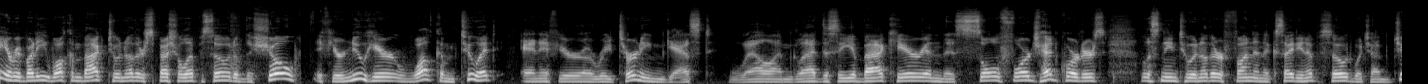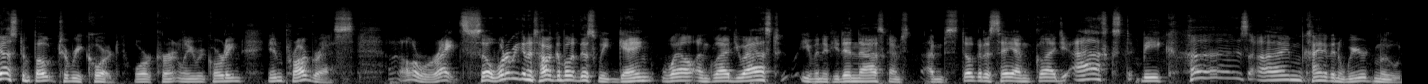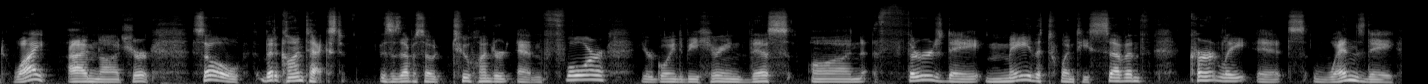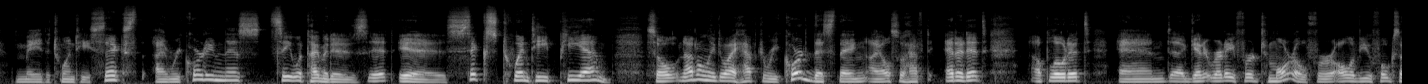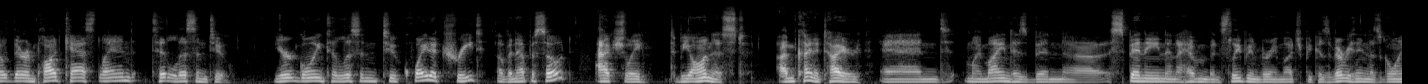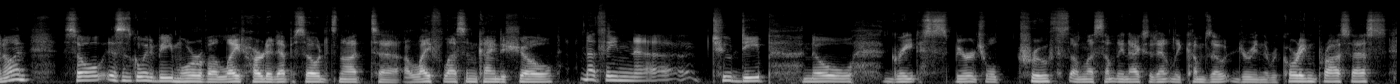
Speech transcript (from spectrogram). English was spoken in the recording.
Hey, everybody, welcome back to another special episode of the show. If you're new here, welcome to it. And if you're a returning guest, well, I'm glad to see you back here in the Soul Forge headquarters, listening to another fun and exciting episode, which I'm just about to record, or currently recording in progress. All right, so what are we going to talk about this week, gang? Well, I'm glad you asked. Even if you didn't ask, I'm, I'm still going to say I'm glad you asked because I'm kind of in a weird mood. Why? I'm not sure. So, a bit of context. This is episode 204. You're going to be hearing this on Thursday, May the 27th. Currently, it's Wednesday, May the 26th. I'm recording this. See what time it is. It is 6:20 p.m. So, not only do I have to record this thing, I also have to edit it, upload it, and uh, get it ready for tomorrow for all of you folks out there in podcast land to listen to you're going to listen to quite a treat of an episode. Actually, to be honest, I'm kind of tired and my mind has been uh, spinning and I haven't been sleeping very much because of everything that's going on. So, this is going to be more of a light-hearted episode. It's not uh, a life lesson kind of show. Nothing uh, too deep, no great spiritual truths unless something accidentally comes out during the recording process.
